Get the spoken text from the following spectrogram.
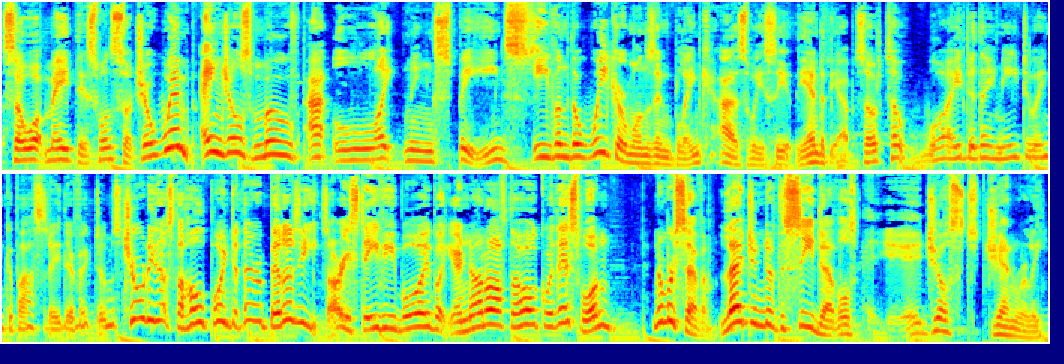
so what made this one such a wimp? Angels move at lightning speeds, even the weaker ones in Blink, as we see at the end of the episode. So why do they need to incapacitate their victims? Surely that's the whole point of their ability. Sorry, Stevie boy, but you're not off the hook with this one. Number 7. Legend of the Sea Devils. Just generally.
